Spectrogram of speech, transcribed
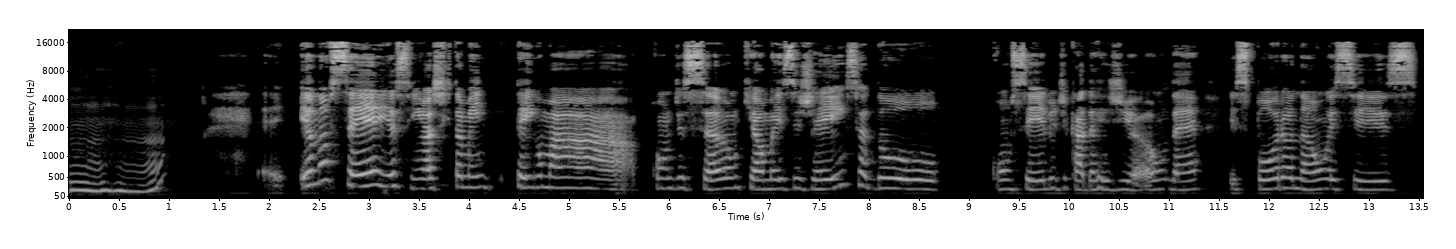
Uhum eu não sei, assim, eu acho que também tem uma condição que é uma exigência do conselho de cada região, né? Expor ou não esses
